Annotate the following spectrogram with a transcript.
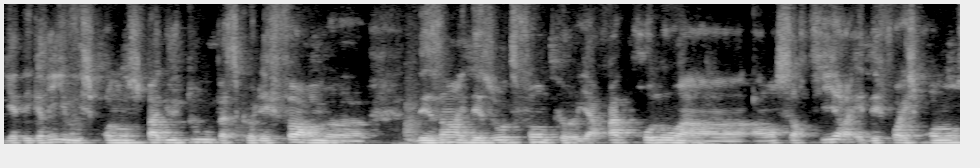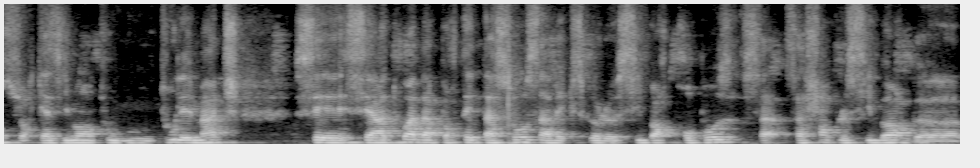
il y a des grilles où il se prononce pas du tout parce que les formes euh, des uns et des autres font qu'il n'y a pas de prono à, à, en sortir. Et des fois, il se prononce sur quasiment tous les matchs c'est à toi d'apporter ta sauce avec ce que le cyborg propose, sachant que le cyborg euh,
